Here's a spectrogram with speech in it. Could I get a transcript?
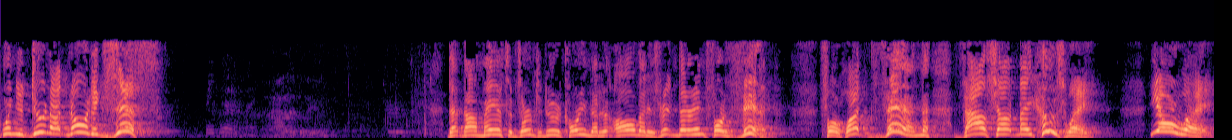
when you do not know it exists. That thou mayest observe to do according to all that is written therein, for then for what then thou shalt make whose way? Your way.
